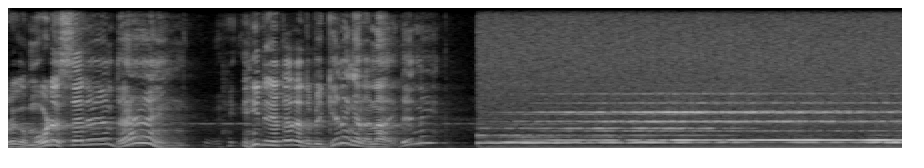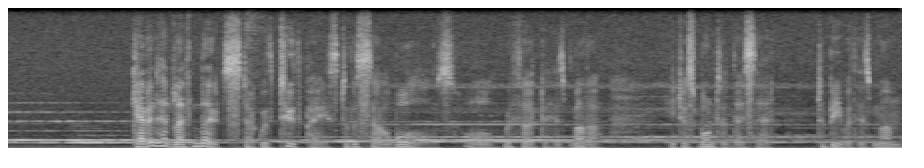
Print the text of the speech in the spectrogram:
Rigor mortis set in? Dang. He did that at the beginning of the night, didn't he? Kevin had left notes stuck with toothpaste to the cell walls, all referred to his mother. He just wanted, they said, to be with his mum.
